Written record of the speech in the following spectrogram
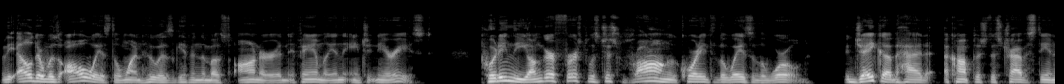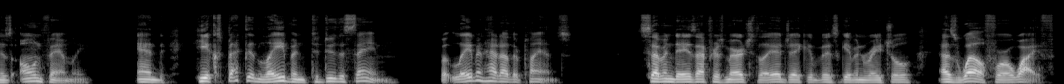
The elder was always the one who was given the most honor in the family in the ancient Near East. Putting the younger first was just wrong according to the ways of the world. Jacob had accomplished this travesty in his own family, and he expected Laban to do the same. But Laban had other plans. Seven days after his marriage to Leah, Jacob is given Rachel as well for a wife.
